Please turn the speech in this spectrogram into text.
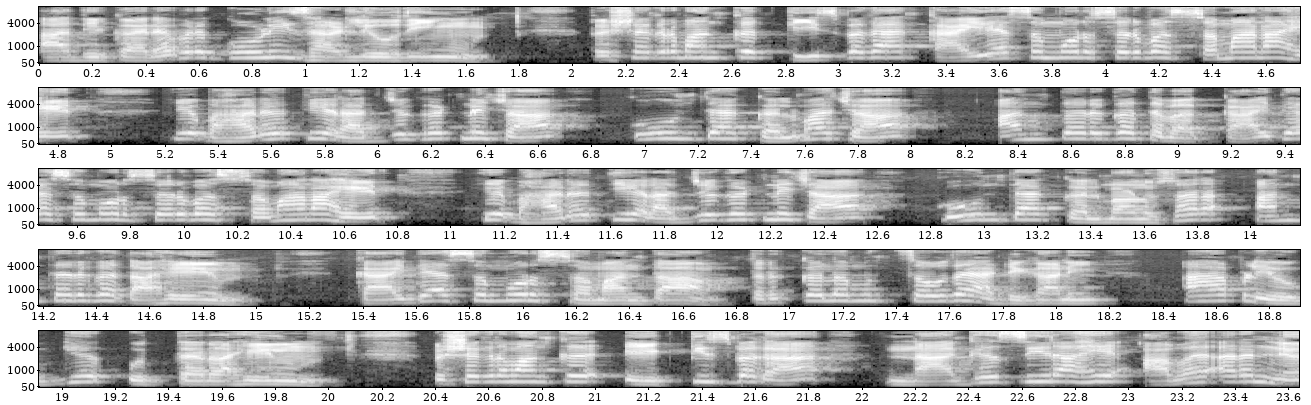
अधिकाऱ्यावर गोळी झाडली होती. प्रश्न क्रमांक तीस बघा. कायद्यासमोर सर्व समान आहेत? हे भारतीय राज्यघटनेच्या कोणत्या कलमाच्या अंतर्गत कायद्यासमोर सर्व समान आहेत? हे भारतीय राज्यघटनेच्या कोणत्या कलमानुसार अंतर्गत आहे? कायद्यासमोर समानता? तर कलम चौदा या ठिकाणी आपले योग्य उत्तर आहे. प्रश्न क्रमांक एकतीस बघा. नागझीर आहे अभय अरण्य.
